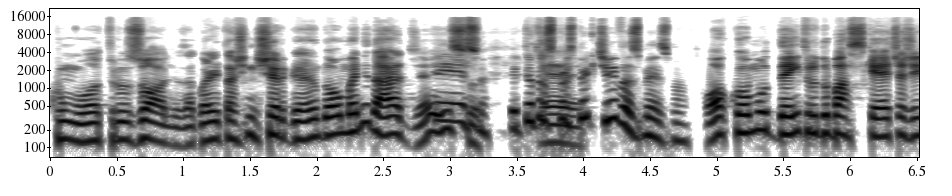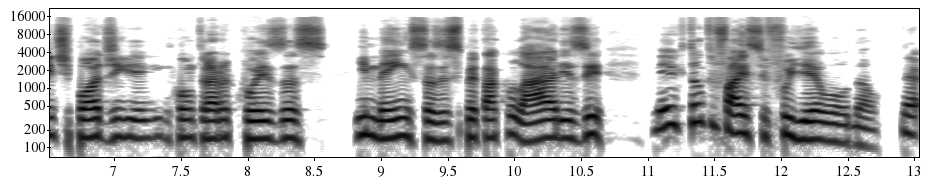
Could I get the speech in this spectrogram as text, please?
com outros olhos. Agora ele está enxergando a humanidade. É isso. isso. Ele tem outras é... perspectivas mesmo. Ó, como dentro do basquete a gente pode encontrar coisas imensas, espetaculares, e meio que tanto faz se fui eu ou não. É.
